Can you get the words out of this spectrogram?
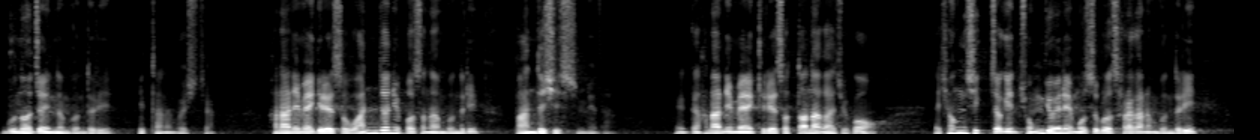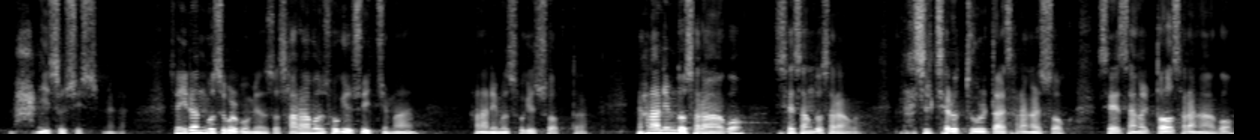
무너져 있는 분들이 있다는 것이죠. 하나님의 길에서 완전히 벗어난 분들이 반드시 있습니다. 그러니까 하나님의 길에서 떠나가지고 형식적인 종교인의 모습으로 살아가는 분들이 많이 있을 수 있습니다. 이런 모습을 보면서 사람은 속일 수 있지만 하나님은 속일 수 없다. 하나님도 사랑하고 세상도 사랑하고 그러나 실제로 둘 다 사랑할 수 없고 세상을 더 사랑하고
